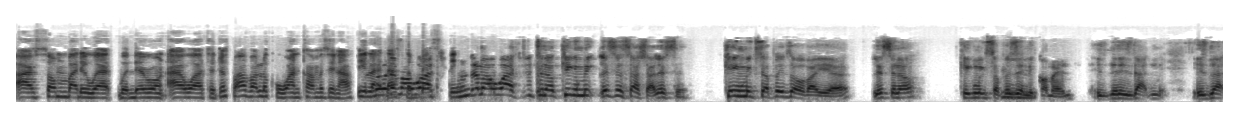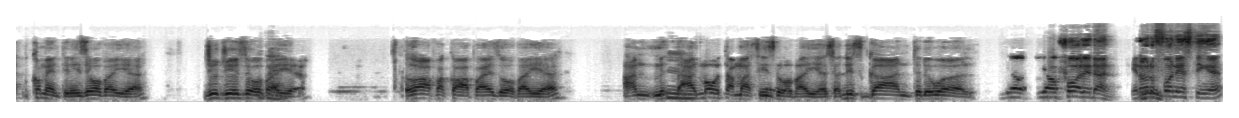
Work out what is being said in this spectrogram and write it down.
or somebody with, with their own Iwaata. Just have a look at one conversation. I feel like no, that's the watch, best thing. Let me watch. Listen, King Mix, listen, Sasha, listen. King Mix Up is over here. Listen, now. King Mix Up mm. is in the mm. comment. He's, he's, not, not commenting. He's over here. Juju is over okay. here. Rafa Carper is over here. And mm. Almota is over here. So this gone to the world. Yo, yo, follow done. You know mm. the funniest thing, eh?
